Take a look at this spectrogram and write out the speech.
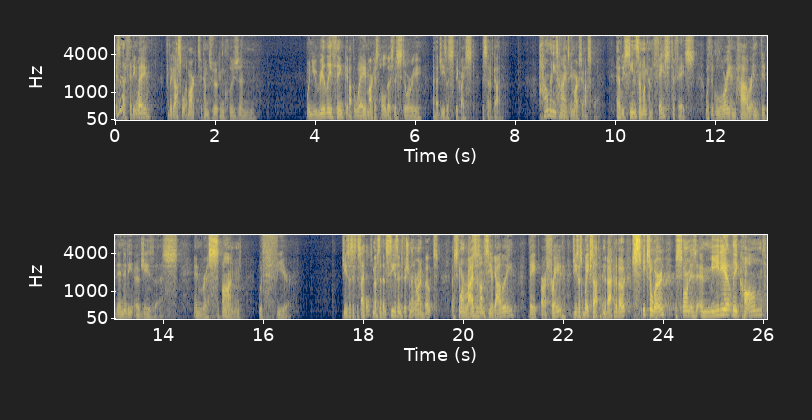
Isn't that a fitting way for the Gospel of Mark to come to a conclusion when you really think about the way Mark has told us this story about Jesus the Christ, the Son of God? How many times in Mark's Gospel have we seen someone come face to face with the glory and power and divinity of Jesus and respond with fear? Jesus' disciples, most of them seasoned fishermen, are on a boat. A storm rises on the Sea of Galilee. They are afraid. Jesus wakes up in the back of the boat, speaks a word. The storm is immediately calmed.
